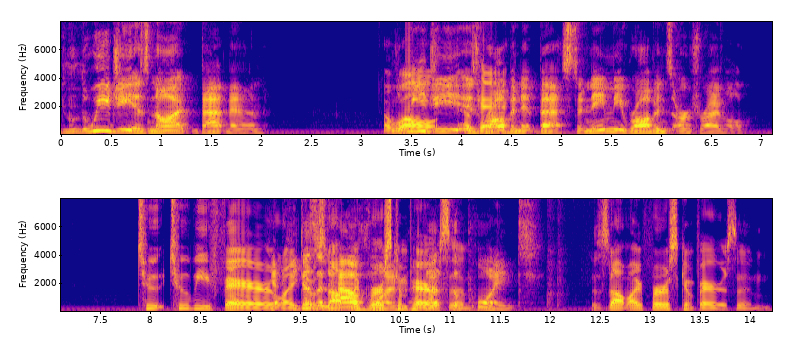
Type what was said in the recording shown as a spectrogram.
Luigi is not Batman. Uh, well, Luigi is okay. Robin at best, and name me Robin's arch rival. To to be fair, yeah, like he doesn't that was not have my first one. comparison. That's the point. It's not my first comparison.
